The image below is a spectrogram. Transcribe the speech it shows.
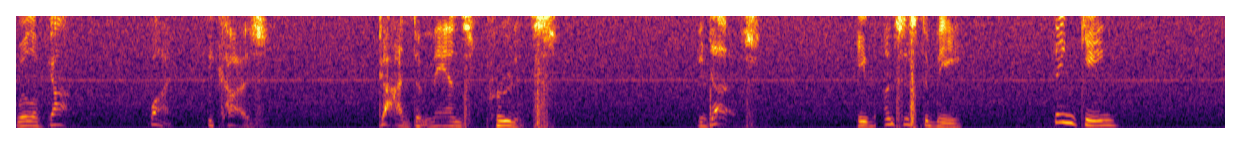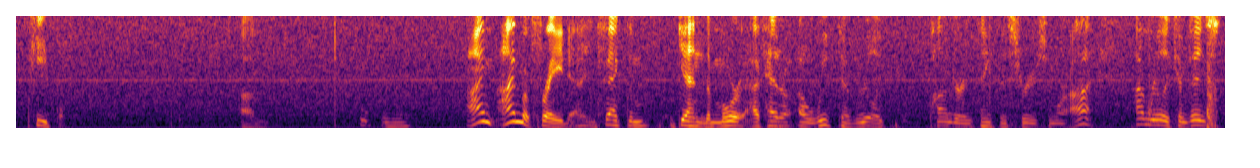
will of God. Why? Because God demands prudence. He does. He wants us to be thinking people. Um, I'm, I'm afraid, in fact, the, again, the more I've had a, a, week to really ponder and think this through some more, I, I'm really convinced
